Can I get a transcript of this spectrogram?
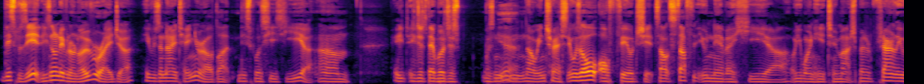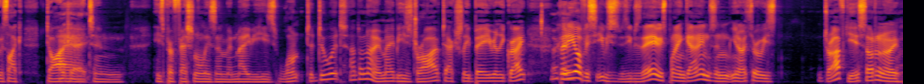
This was it. He's not even an overager. He was an eighteen-year-old. Like this was his year. Um, he, he just there was just was n- no interest. It was all off-field shit. So it's stuff that you'll never hear or you won't hear too much. But apparently, it was like diet and his professionalism and maybe his want to do it. I don't know. Maybe his drive to actually be really great. But he obviously he was he was there. He was playing games and you know through his draft year. So I don't know.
